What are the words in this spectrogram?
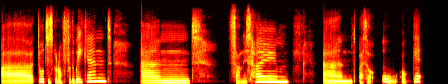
uh, daughter's gone off for the weekend, and son is home. And I thought, Oh, I'll get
